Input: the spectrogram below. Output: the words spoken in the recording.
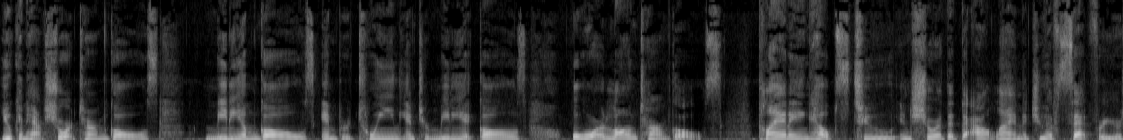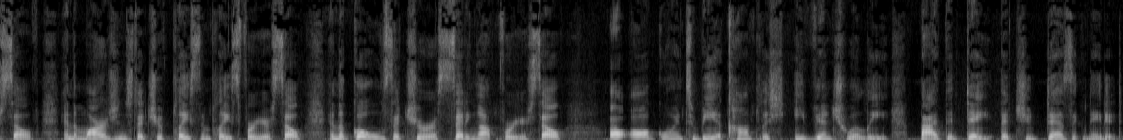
You can have short term goals, medium goals, in between intermediate goals, or long term goals. Planning helps to ensure that the outline that you have set for yourself and the margins that you've placed in place for yourself and the goals that you're setting up for yourself are all going to be accomplished eventually by the date that you designated.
